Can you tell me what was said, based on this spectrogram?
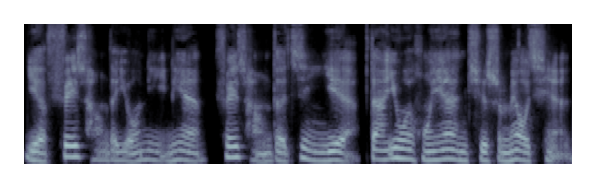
也非常的有理念，非常的敬业。但因为鸿雁其实没有钱，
